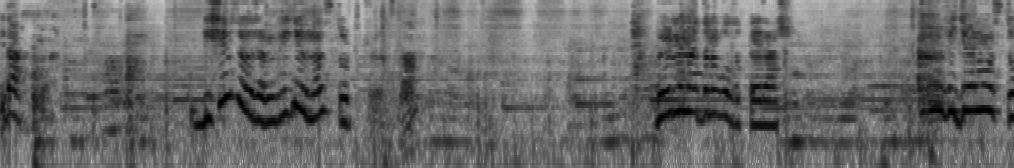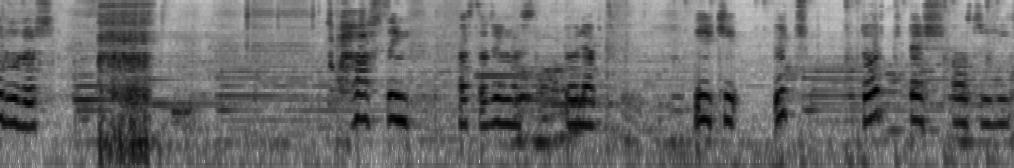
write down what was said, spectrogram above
Bir dakika. Bir şey söyleyeceğim. Video nasıl durduruyoruz lan? Bölümün adını bulduk beyler. Videoyu nasıl durduruyoruz? Hastayım. Hasta değilim aslında. Öyle yaptım. 1, 2, 3, 4, 5, 6, 7, 8,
